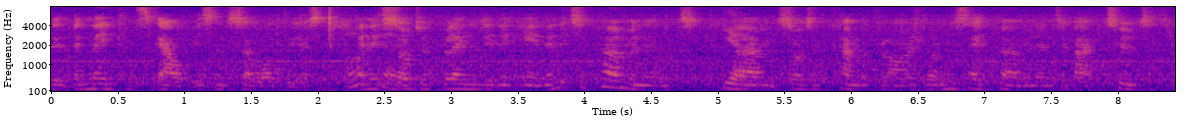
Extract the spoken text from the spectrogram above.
the, the naked scalp isn't so obvious. And it's sort of blending it in. And it's a permanent Yeah. um, sort of camouflage. When we say permanent, about two to three.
